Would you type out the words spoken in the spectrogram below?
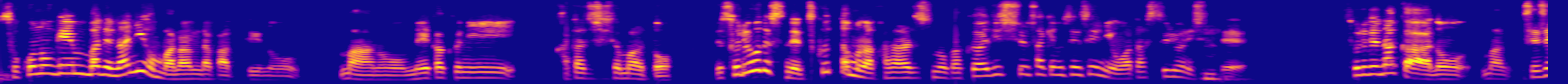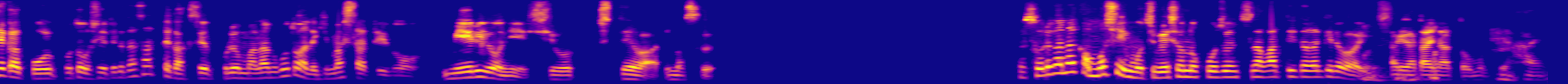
そこの現場で何を学んだかっていうのを、まあ、あの、明確に形してもらうと、でそれをですね、作ったものは必ずその学外実習先の先生にお渡しするようにしてて、うん、それでなんか、あの、まあ、先生がこういうことを教えてくださって学生これを学ぶことができましたっていうのを見えるようにしよう、してはいます。それがなんかもしモチベーションの向上につながっていただければありがたいなと思って、うんはい。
